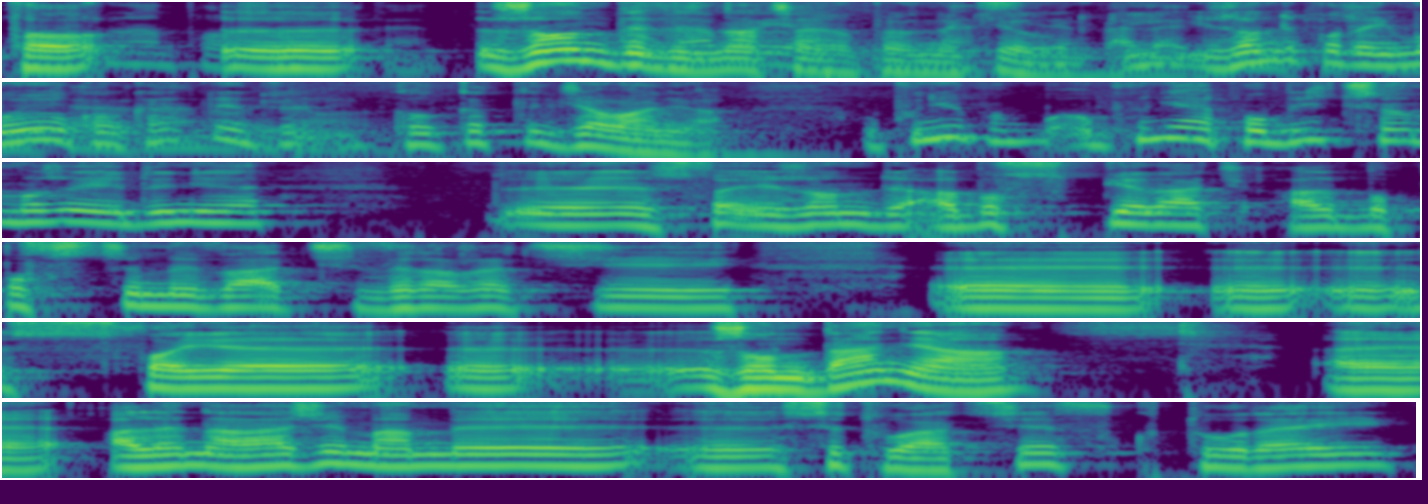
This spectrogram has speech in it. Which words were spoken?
to e, rządy wyznaczają pewne kierunki i rządy podejmują konkretne, konkretne działania. Opinia, opinia publiczna może jedynie e, swoje rządy albo wspierać, albo powstrzymywać, wyrażać e, swoje żądania, e, ale na razie mamy sytuację, w której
